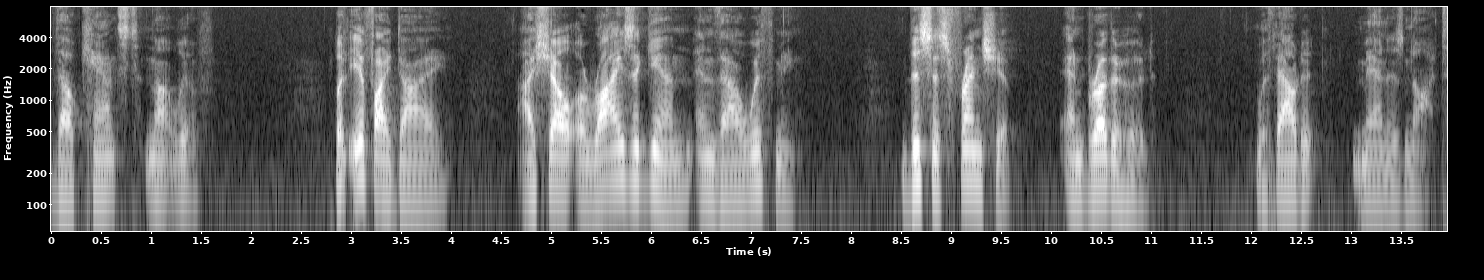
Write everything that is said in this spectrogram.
thou canst not live. But if I die, I shall arise again, and thou with me. This is friendship and brotherhood. Without it, man is not.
